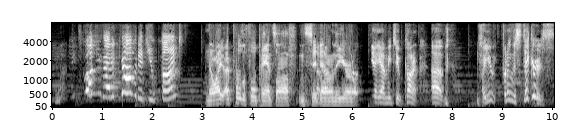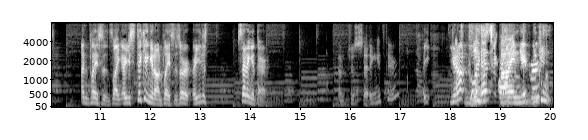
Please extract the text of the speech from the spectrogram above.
I told you that in confidence, you cunt! No, I, I pull the full pants off and sit No, down in the urinal. Yeah, yeah, me too. Connor, um, are you putting the stickers on places? Like, are you sticking it on places, or are you just setting it there? I'm just setting it there. You're not pulling the that's sticker off the fine. You, you can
